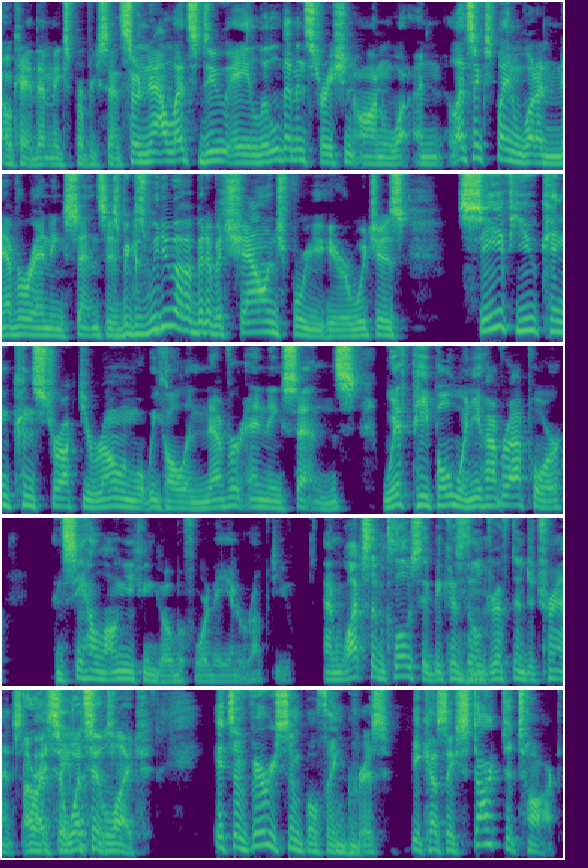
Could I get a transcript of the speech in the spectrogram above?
Okay, that makes perfect sense. So now let's do a little demonstration on what, an, let's explain what a never ending sentence is because we do have a bit of a challenge for you here, which is see if you can construct your own, what we call a never ending sentence with people when you have rapport and see how long you can go before they interrupt you. and watch them closely because they'll Mhm. drift into trance. All right. So what's it like? It's a very simple thing, Mhm. Chris, because they start to talk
